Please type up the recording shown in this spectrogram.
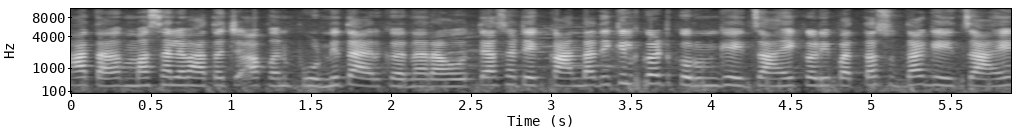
आता मसाले भाताची आपण फोडणी तयार करणार आहोत. त्यासाठी एक कांदा देखील कट करून घ्यायचा आहे. कढीपत्तासुद्धा घ्यायचा आहे.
